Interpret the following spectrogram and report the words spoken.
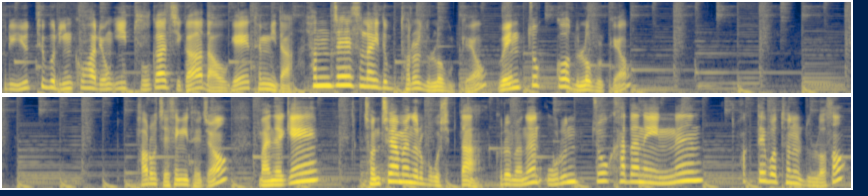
그리고 유튜브 링크 활용 이 두 가지가 나오게 됩니다. 현재 슬라이드부터를 눌러볼게요. 왼쪽 거 눌러볼게요. 바로 재생이 되죠? 만약에 전체 화면으로 보고 싶다. 그러면은 오른쪽 하단에 있는 확대 버튼을 눌러서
